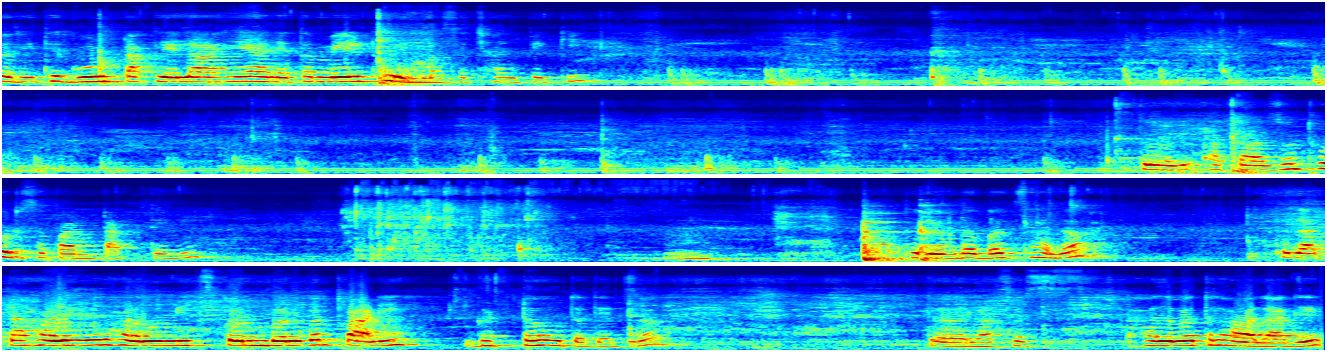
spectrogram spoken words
तर इथे गुळ टाकलेला आहे आणि आता मेल्ट होईल मस्त छानपैकी. तर आता अजून थोडंसं पाणी टाकते मी. तर एवढं बस झालं. तर आता हळूहळू मिक्स करून बरोबर पाणी घट्ट होतं त्याचं. तर असं हलवत राहावं लागेल.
